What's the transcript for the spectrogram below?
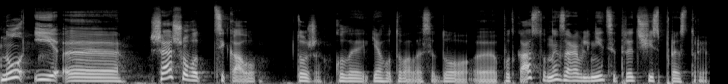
Ну і е, ще що от цікаво, теж, коли я готувалася до е, подкасту, у них зараз в лінійці 36 пристроїв.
